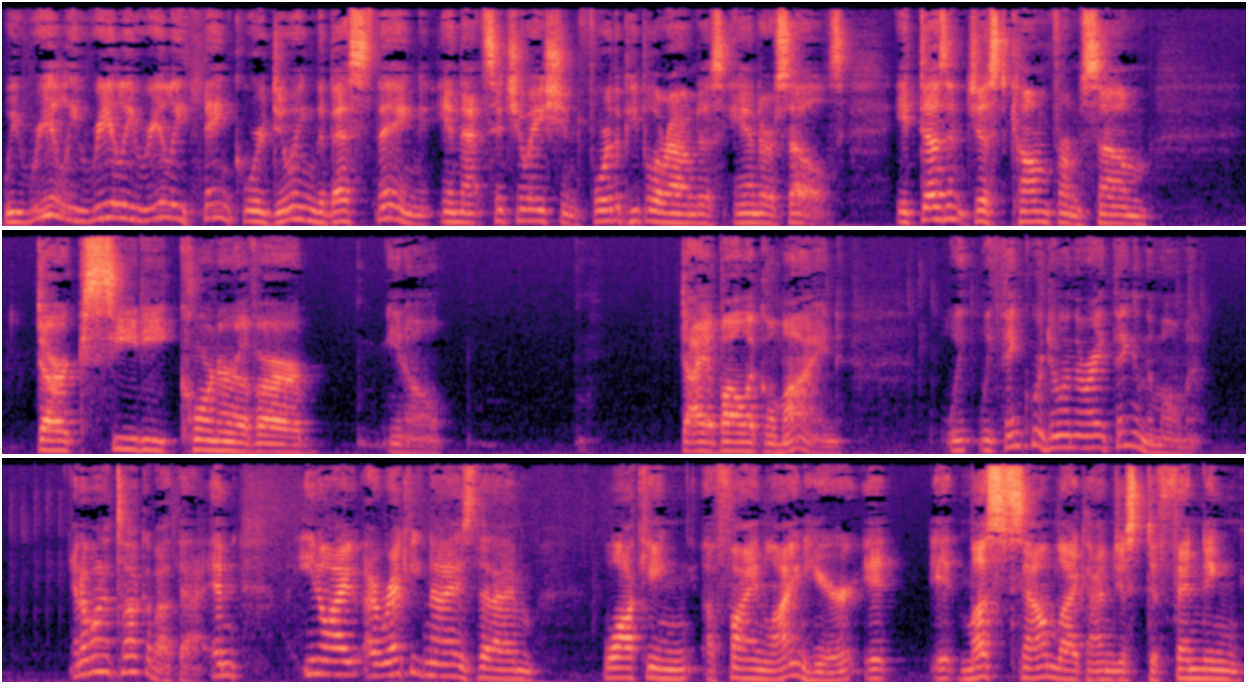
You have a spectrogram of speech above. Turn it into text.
we really, really, really think we're doing the best thing in that situation for the people around us and ourselves. It doesn't just come from some dark, seedy corner of our, you know, diabolical mind. We, we think we're doing the right thing in the moment. And I want to talk about that. And, you know, I, I recognize that I'm walking a fine line here. It it must sound like I'm just defending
